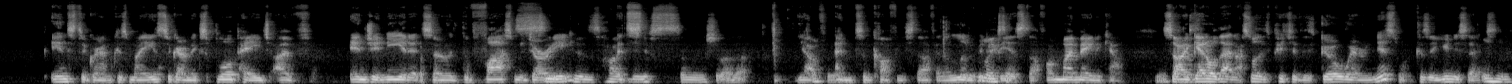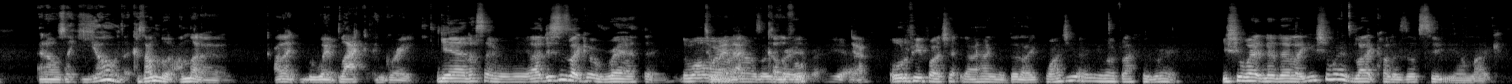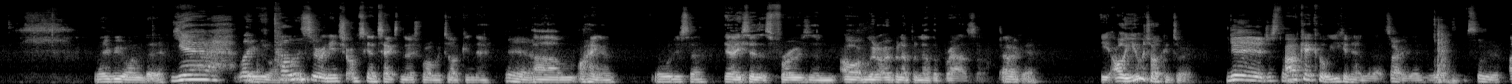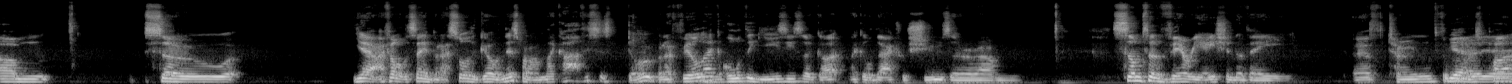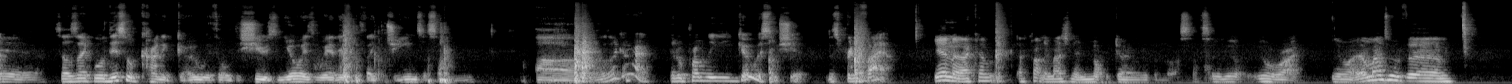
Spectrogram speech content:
Instagram because my Instagram Explore page I've engineered it so the vast majority, Sneakers, it's- shit like that. yeah, coffee. and some coffee stuff and a little bit Makes of beer sense. stuff on my main account. So I get all that, and I saw this picture of this girl wearing this one because they're unisex, Mhm. and I was like, "Yo," because I'm not, I'm not a, I like to wear black and gray. Yeah, that's same with me. Uh, this is like a rare thing. The one To wear wearing right that now is like colourful? very rare. Yeah. Yeah. All the people I check that I hang with, they're like, "Why do you only wear black and grey? You should wear." no, They're like, "You should wear light colours. They'll suit you." I'm like, maybe one day. Yeah, like colors are an intro. I'm just gonna text Nosh while we're talking there. Yeah. Um, oh, hang on. what do you say? Yeah, he says it's frozen. Oh, I'm gonna open up another browser. Oh, okay. He- oh, you were talking to him. Yeah, yeah, just Oh, okay, cool. You can handle that. Sorry, dude. Um, so yeah, I felt the same, but I saw the girl in this one. I'm like, oh, this is dope. But I feel like Mhm. all the Yeezys I got, like all the actual shoes, are um, some sort of variation of a earth tone for the Yeah, most yeah, part. yeah. So I was like, well, this will kind of go with all the shoes, and you always wear this with like jeans or something. Uh, I was like, all right, it'll probably go with some shit. That's pretty fire. Yeah, no, I can't. I can't imagine it not going with a lot of stuff. So you're, you're right. You're right. It reminds me of um,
